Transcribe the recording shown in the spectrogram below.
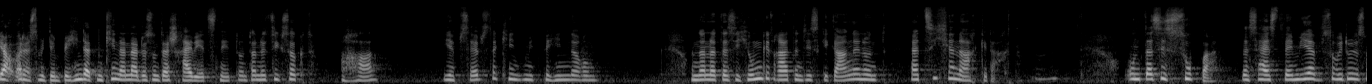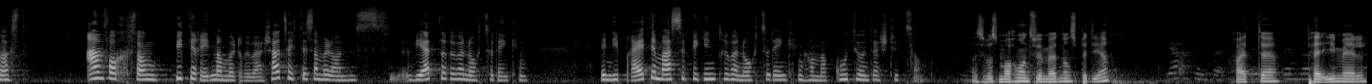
ja, aber das mit den behinderten Kindern, nein, das unterschreibe ich jetzt nicht. Und dann hat sie gesagt, aha, ich habe selbst ein Kind mit Behinderung. Und dann hat er sich umgedreht und ist gegangen und er hat sicher nachgedacht. Und das ist super. Das heißt, wenn wir, so wie du das machst, einfach sagen, bitte reden wir mal drüber. Schaut euch das einmal an. Es ist wert, darüber nachzudenken. Wenn die breite Masse beginnt, darüber nachzudenken, haben wir gute Unterstützung. Also was machen wir uns? Wir melden uns bei dir? Ja, auf jeden Fall. Heute per E-Mail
